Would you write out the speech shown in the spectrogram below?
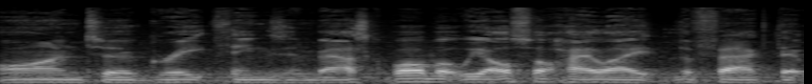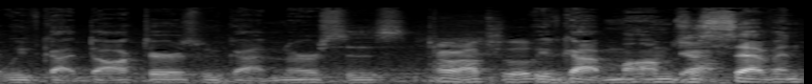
on to great things in basketball, but we also highlight the fact that we've got doctors, we've got nurses, oh, absolutely. we've got moms Yeah. of seven,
